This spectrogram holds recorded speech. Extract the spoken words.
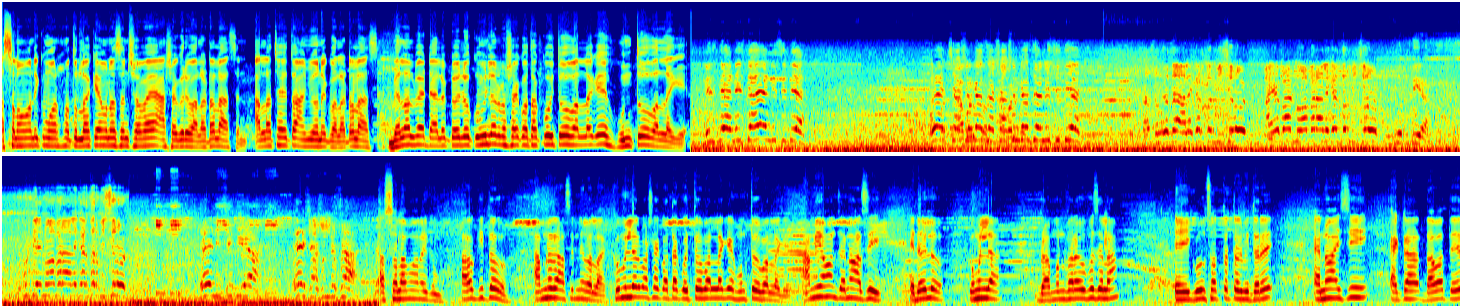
আসসালামু আলাইকুম রহমতুল্লাহ কেমন আছেন সবাই? আশা করি ভালো টালা আছেন। আল্লাহ চাই তো আমি অনেক ভালো টালা আছি। বেলাল ভাই ডায়লগটা হইল কুমিল্লার ভাষায় কথা কইতেও ভালো লাগে শুনতেও ভালো লাগে। আসসালামু আলাইকুম। আও কি তো? আপনারা আসেন বেলা। কুমিল্লার ভাষায় কথা কইতেও ভালো লাগে, শুনতেও ভালো লাগে। আমি এখন যেন আছি, এটা হইল কুমিল্লা ব্রাহ্মণপাড়া উপজেলা। এই গোল সত্তরটার ভিতরে এন আইসি একটা দাওয়াতে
